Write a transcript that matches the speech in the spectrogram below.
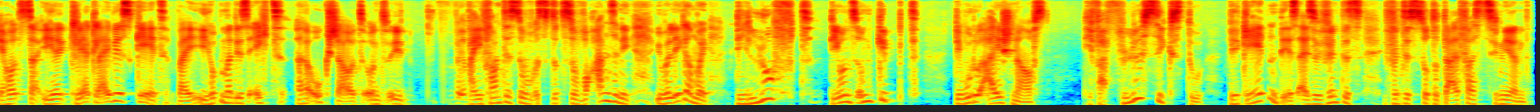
er hat's da, ich erkläre gleich, wie es geht, weil ich habe mir das echt äh, angeschaut und ich, weil ich fand das so, so, so wahnsinnig. Überleg einmal, die Luft, die uns umgibt, die wo du einschnaufst, die verflüssigst du. Wie geht denn das? Also ich finde das, ich find das so total faszinierend.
